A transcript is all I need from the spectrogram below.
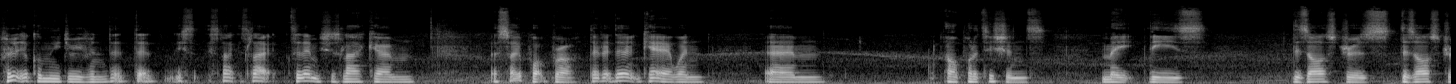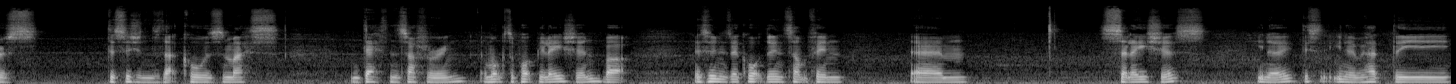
political media even. They're, they're, it's it's like it's like to them it's just like um, a soap opera. They don't, they don't care when um, our politicians make these disastrous disastrous decisions that cause mass death and suffering amongst the population. But as soon as they're caught doing something um, salacious you know this you know we had the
